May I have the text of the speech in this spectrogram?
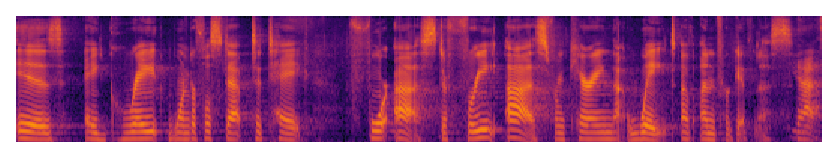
is a great, wonderful step to take for us to free us from carrying that weight of unforgiveness. Yes.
